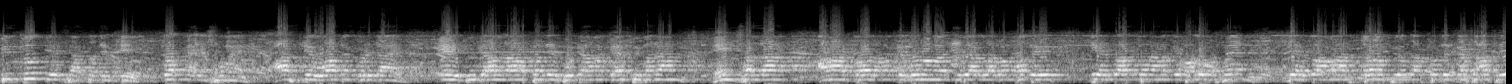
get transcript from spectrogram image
বিদ্যুৎ দিয়েছে আপনাদেরকে তৎকালীন সময়ে। আজকে ওয়াদা করে যায়, এই যদি আল্লাহ আপনাদের ভোটে আমাকে এমপি বানান, ইনশাল্লাহ আমার দল আমাকে মনোনয়ন আল্লাহ রহমতে। যেহেতু আপনারা আমাকে ভালোবাসেন, যেহেতু আমার জনপ্রিয়তা আপনাদের কাছে আছে,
